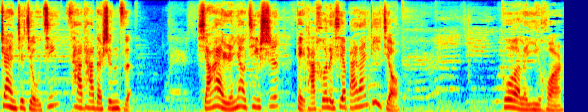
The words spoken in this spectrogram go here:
蘸着酒精擦他的身子。小矮人药剂师给他喝了些白兰地酒。过了一会儿，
